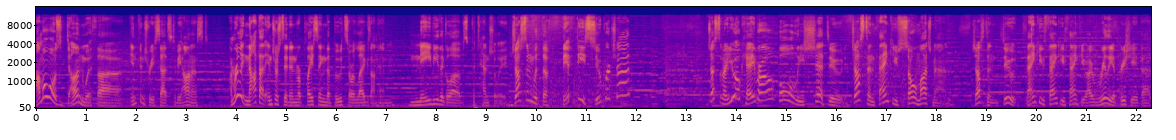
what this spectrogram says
I'm almost done with uh infantry sets to be honest. I'm really not that interested in replacing the boots or legs on him. Maybe the gloves potentially. Justin with the 50 super chat? Justin are you okay bro? Holy shit dude. Justin thank you so much man Justin dude thank you thank you thank you. I really appreciate that.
